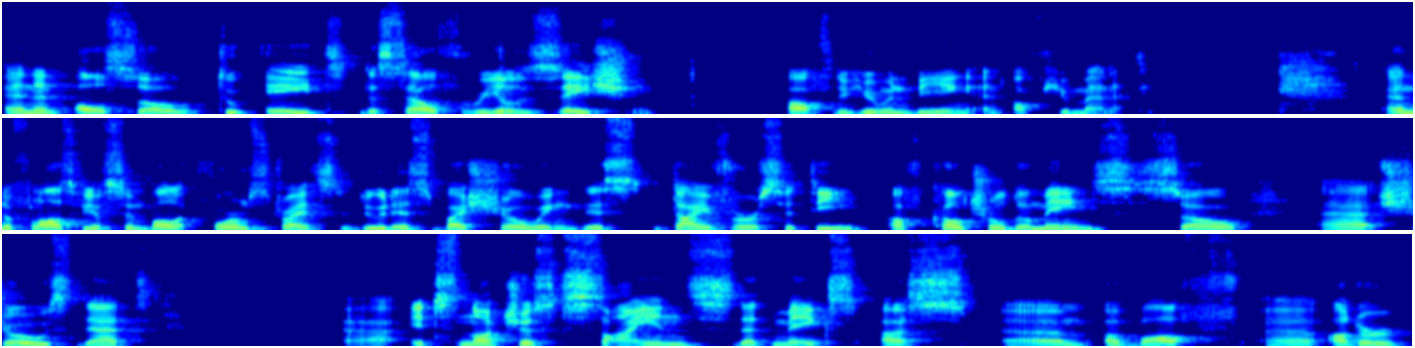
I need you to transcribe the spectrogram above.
and then also to aid the self realization of the human being and of humanity. And the philosophy of symbolic forms tries to do this by showing this diversity of cultural domains. So, uh, shows that uh, it's not just science that makes us um, above uh, other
